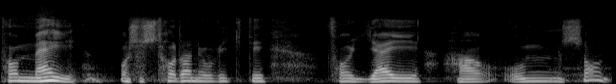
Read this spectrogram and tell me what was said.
på meg. Og så står det noe viktig. For jeg har omsorg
